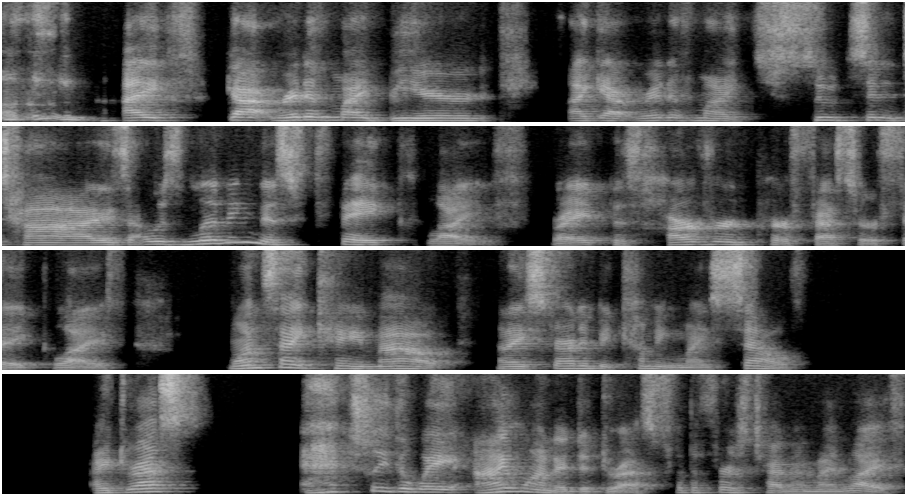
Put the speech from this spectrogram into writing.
I got rid of my beard. I got rid of my suits and ties. I was living this fake life, right? This Harvard professor fake life. Once I came out and I started becoming myself, I dressed actually the way I wanted to dress for the first time in my life,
